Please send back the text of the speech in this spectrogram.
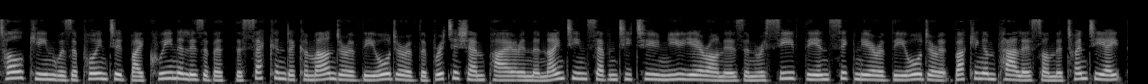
Tolkien was appointed by Queen Elizabeth II a Commander of the Order of the British Empire in the 1972 New Year Honours and received the insignia of the Order at Buckingham Palace on 28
